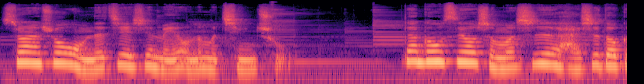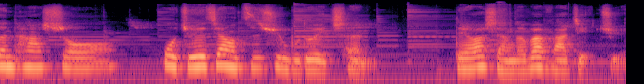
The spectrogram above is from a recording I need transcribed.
虽然说我们的界限没有那么清楚，但公司有什么事还是都跟他说。我觉得这样资讯不对称，得要想个办法解决。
